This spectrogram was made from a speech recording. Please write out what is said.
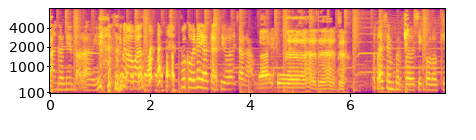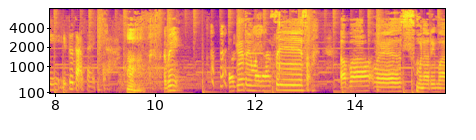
panggone tak sing awal bukunya ya gak diwaca kamu Aduh, aduh, aduh. Pokoknya yang berbau psikologi itu tak baca. Hmm. Tapi oke terima kasih apa wes menerima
